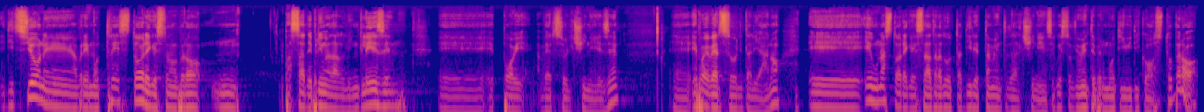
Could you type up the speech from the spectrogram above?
edizione avremo tre storie che sono però mh, passate prima dall'inglese e, e poi verso il cinese eh, e poi verso l'italiano, e, e, una storia che è stata tradotta direttamente dal cinese, questo ovviamente per motivi di costo, però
